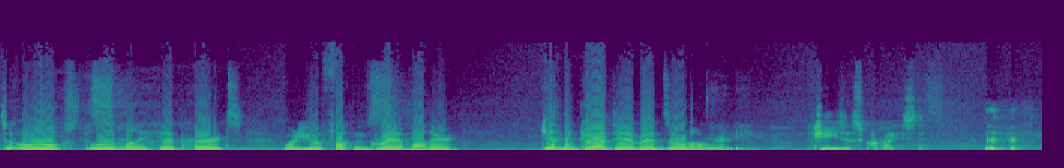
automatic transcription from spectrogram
So, oh, oh, my hip hurts. What are you, a fucking grandmother? Get in the goddamn end zone already. Jesus Christ.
